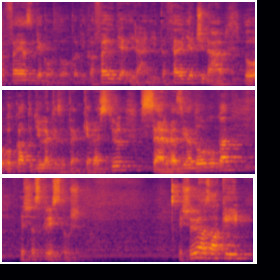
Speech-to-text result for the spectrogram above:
a fej az ugye gondolkodik. A fej ugye irányít, a fej ugye csinál dolgokat a gyülekezeten keresztül, szervezi a dolgokat, és az Krisztus. És ő az, aki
